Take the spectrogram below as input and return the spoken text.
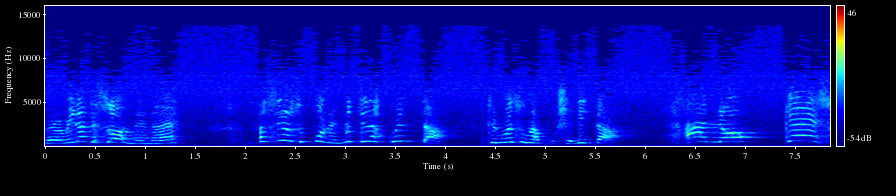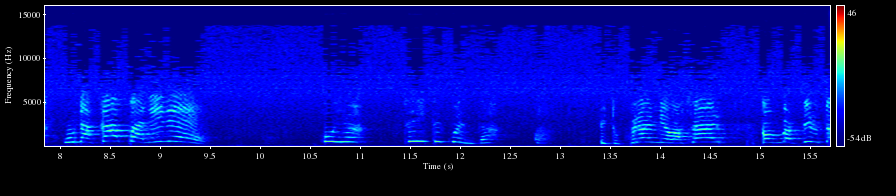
Pero mira que sos, nena, ¿eh? Así no se pone, ¿no te das cuenta? Que no es una pollerita. ¡Ah, no! ¿Qué es? ¿Una capa, nene? Oye, ¿te diste cuenta? Y tu premio va a ser convertirte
